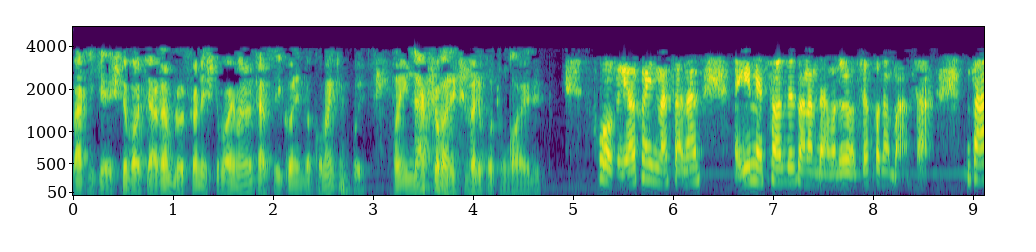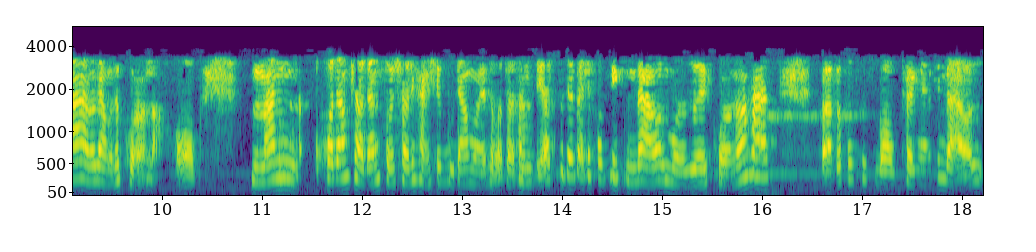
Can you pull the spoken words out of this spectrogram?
وقتی که اشتباه کردم لطفا اشتباه منو تصحیح کنید و کمکم کنید تا این نقش رو برای چی برای خودتون قائلید؟ خب یا کنید مثلا یه مثال بزنم در مورد رابطه خودم با همسر مثلا در مورد کرونا. خب من خودم که آدم سوشالی همیشه بودم و ارتباطاتم زیاد بوده ولی خب به حال موضوع کرونا هست و به خصوص با پرگنسی به حال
